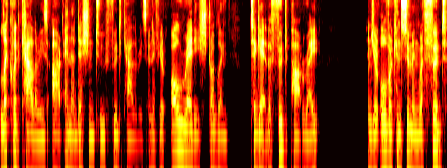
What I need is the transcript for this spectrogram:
Liquid calories are in addition to food calories. And if you're already struggling to get the food part right and you're over consuming with food,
